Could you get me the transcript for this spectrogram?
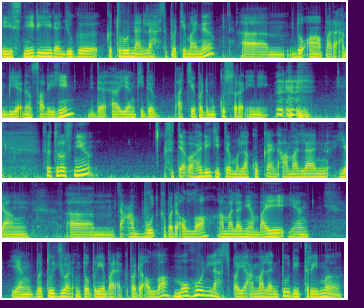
diri sendiri dan juga keturunan lah seperti mana um, doa para anbiya dan salihin uh, yang kita baca pada muka surat ini. Seterusnya setiap hari kita melakukan amalan yang um, ta'abbud kepada Allah, amalan yang baik yang yang bertujuan untuk beribadat kepada Allah mohonlah supaya amalan tu diterima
